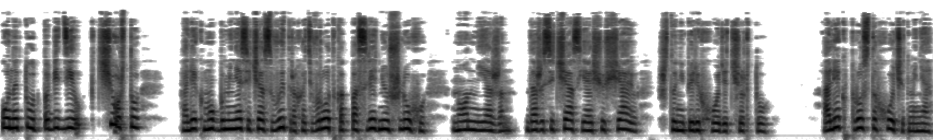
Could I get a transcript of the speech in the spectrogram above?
Он и тут победил. К черту! Олег мог бы меня сейчас вытрахать в рот, как последнюю шлюху, но он нежен. Даже сейчас я ощущаю, что не переходит черту. Олег просто хочет меня,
